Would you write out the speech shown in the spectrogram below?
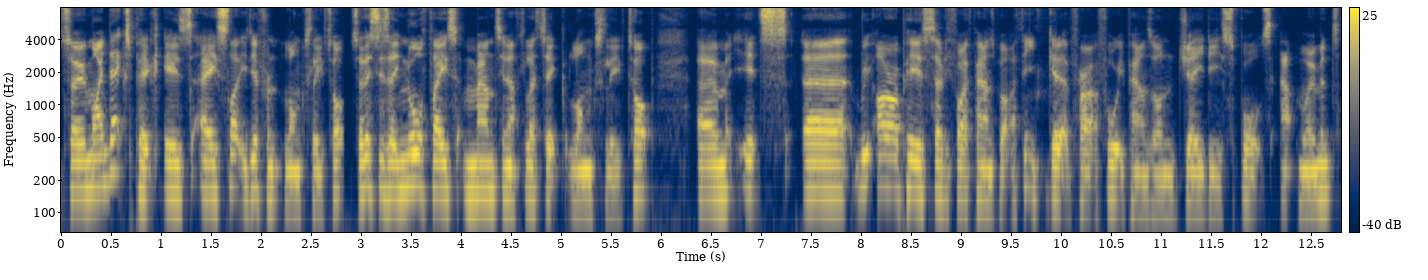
So my next pick is a slightly different long sleeve top. So this is a North Face Mountain Athletic long sleeve top. Um, it's uh, RRP is £75, but I think you can get it for about £40 on JD Sports at the moment.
